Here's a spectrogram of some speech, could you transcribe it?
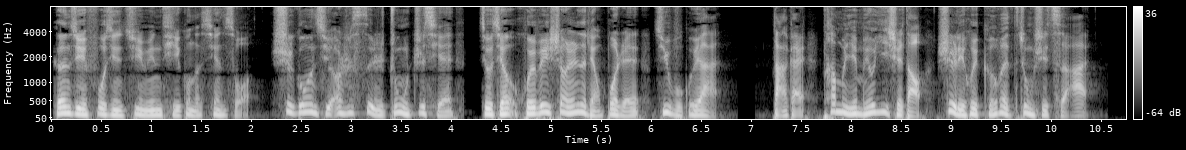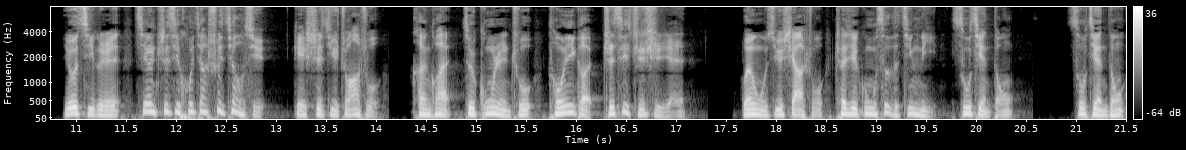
根据附近居民提供的线索，市公安局二十四日中午之前就将回北上人的两拨人拘捕归案。大概他们也没有意识到市里会格外的重视此案，有几个人竟然直接回家睡觉去，给市局抓住。很快就公认出同一个直接指使人——文物局下属拆迁公司的经理苏建东。苏建东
